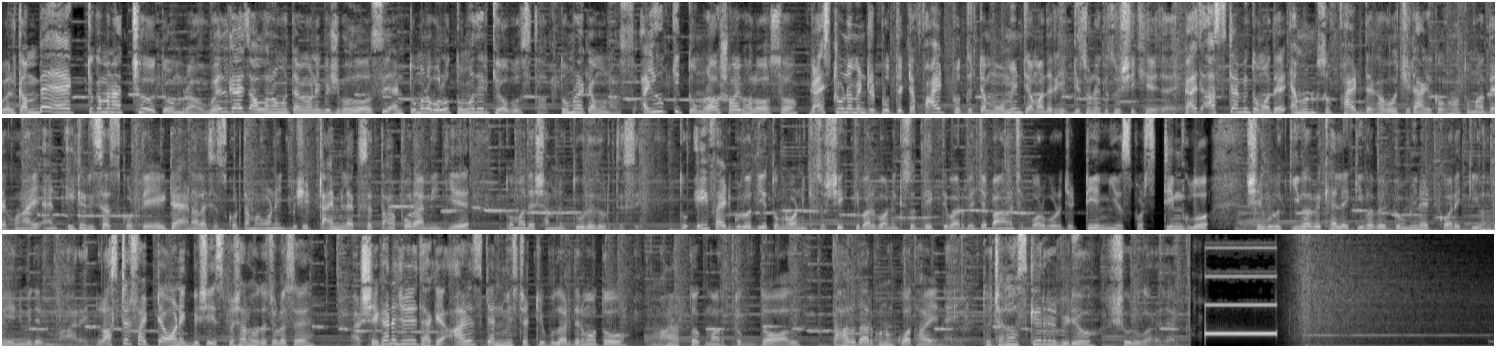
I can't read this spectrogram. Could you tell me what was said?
Welcome back তো কেমন আছো তোমরা? ওয়েল গাইজ আল্লাহ রহমতে আমি অনেক বেশি ভালো আছি। এন্ড তোমরা বলো, তোমাদের কি অবস্থা? তোমরা কেমন আছো? আই হোপ কি তোমরাও সবাই ভালো আছো। গাইজ টুর্নামেন্টের প্রত্যেকটা ফাইট প্রত্যেকটা মোমেন্টে আমাদেরকে কিছু না কিছু শিখিয়ে যায়। গাইজ আজকে আমি তোমাদের এমন কিছু ফাইট দেখাবো যেটা আগে কখনো তোমরা দেখো নাই। এন্ড এইটা রিসার্চ করতে, এইটা অ্যানালাইসিস করতে আমার অনেক বেশি টাইম লাগছে। তারপর আমি গিয়ে তোমাদের সামনে তুলে ধরতেছি। তো এই ফাইটগুলো দিয়ে তোমরা অনেক কিছু শিখতে পারবে, অনেক কিছু দেখতে পারবে যে বাংলাদেশের বড় বড় যে টিম স্পোর্টস টিমগুলো সেগুলো কীভাবে খেলে, কীভাবে ডোমিনেট করে, কীভাবে এনিমিদের মারে। লাস্টের ফাইটটা অনেক বেশি স্পেশাল হতে চলেছে। আর সেখানে যদি থাকে আর এস ক্যান মিস্টার ট্রিপুলারদের মতো মারাত্মক মারাত্মক দল, তাহলে তো আর কোনো কথাই নাই। তো চলো আজকের ভিডিও শুরু করা যাক।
